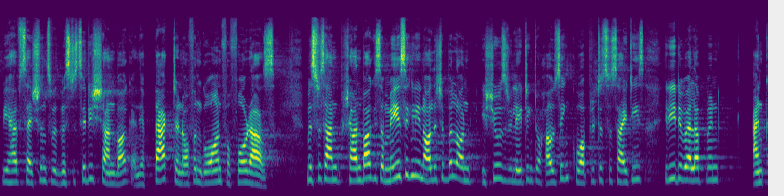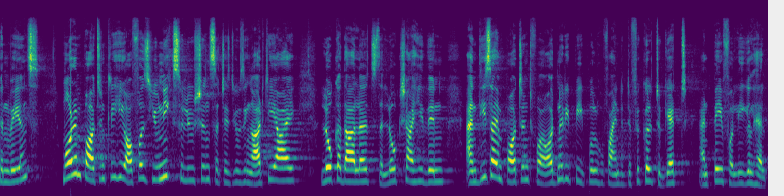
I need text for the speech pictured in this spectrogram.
we have sessions with Mr. Sirish Shanbag, and they're packed and often go on for four hours. Mr. Shanbag is amazingly knowledgeable on issues relating to housing, cooperative societies, redevelopment, and conveyance. More importantly, he offers unique solutions such as using RTI, Lok Adalats, the Lokshahi Din, and these are important for ordinary people who find it difficult to get and pay for legal help.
